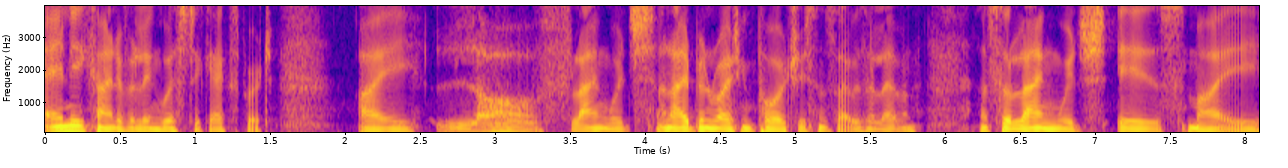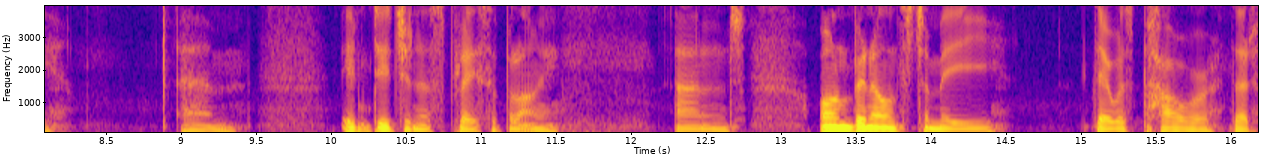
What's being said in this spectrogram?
any kind of a linguistic expert, I love language, and I'd been writing poetry since I was 11. And so, language is my um, indigenous place of belonging. And unbeknownst to me, there was power that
